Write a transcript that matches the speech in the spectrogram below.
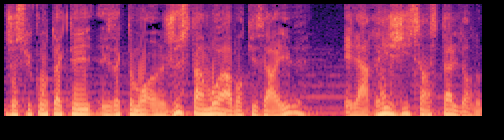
je suis contacté exactement euh, juste un mois avant qu'ils arrivent, et la régie s'installe dans, nos-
